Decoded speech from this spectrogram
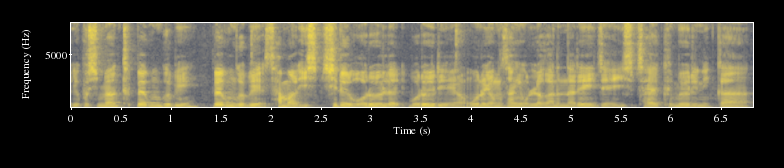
여기 보시면 특별 공급이 특별 공급이 3월 27일 월요일 월요일이에요. 오늘 영상이 올라가는 날이 이제 24일 금요일이니까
